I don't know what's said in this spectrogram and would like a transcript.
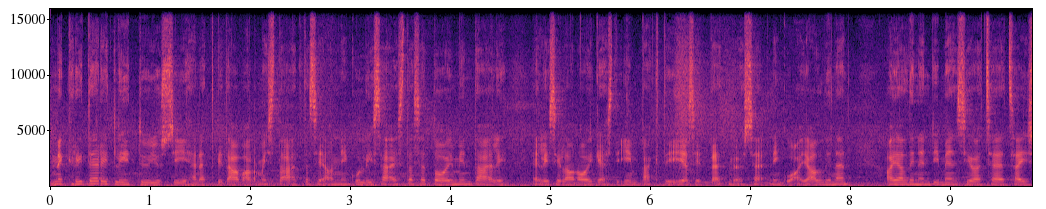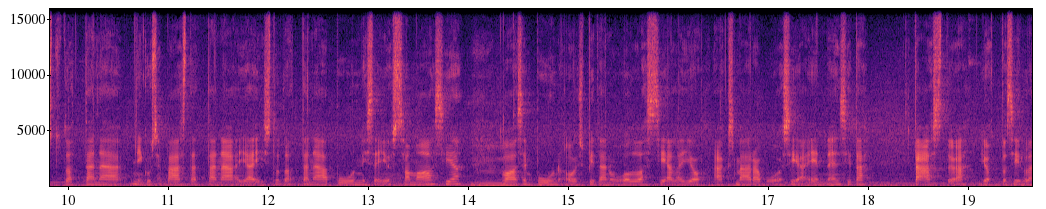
ne kriteerit liittyy just siihen, että pitää varmistaa, että se on niin kuin lisäistä se toiminta, eli, eli sillä on oikeasti impactia ja sitten että myös se niin kuin ajallinen ajallinen dimensio, että se, että sä istutat tänään, niin kuin sä päästät tänään ja istutat tänään puun, niin se ei ole sama asia, mm. vaan sen puun olisi pitänyt olla siellä jo X määrä vuosia ennen sitä päästöä, jotta sille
